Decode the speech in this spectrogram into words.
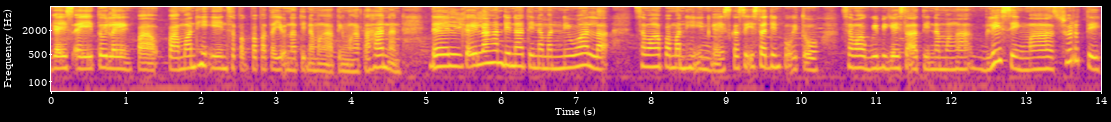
guys, ay ito lang pa, pamanhiin sa pagpapatayo natin ng mga ating mga tahanan. Dahil kailangan din natin na maniwala sa mga pamanhiin guys. Kasi isa din po ito sa magbibigay sa atin ng mga blessing, mga swerte.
